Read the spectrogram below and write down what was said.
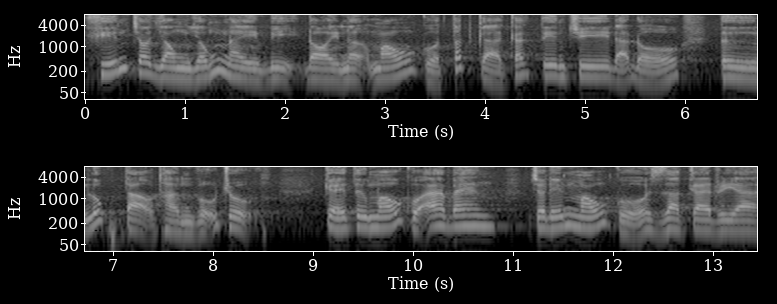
khiến cho dòng giống này bị đòi nợ máu của tất cả các tiên tri đã đổ từ lúc tạo thành vũ trụ, kể từ máu của aben cho đến máu của Zakaria,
